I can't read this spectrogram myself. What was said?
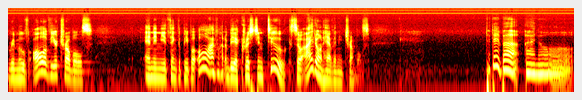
remove all of your troubles, and then you think the people, oh, I want to be a Christian too, so I don't have any troubles. 例えばあの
